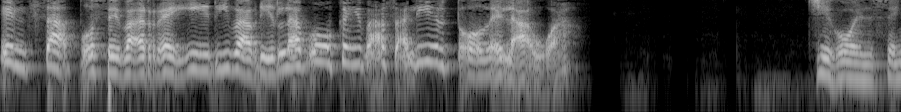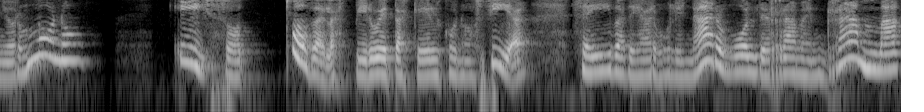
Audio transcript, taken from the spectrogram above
el sapo se va a reír y va a abrir la boca y va a salir todo el agua. Llegó el señor mono, hizo todas las piruetas que él conocía, se iba de árbol en árbol, de rama en rama,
